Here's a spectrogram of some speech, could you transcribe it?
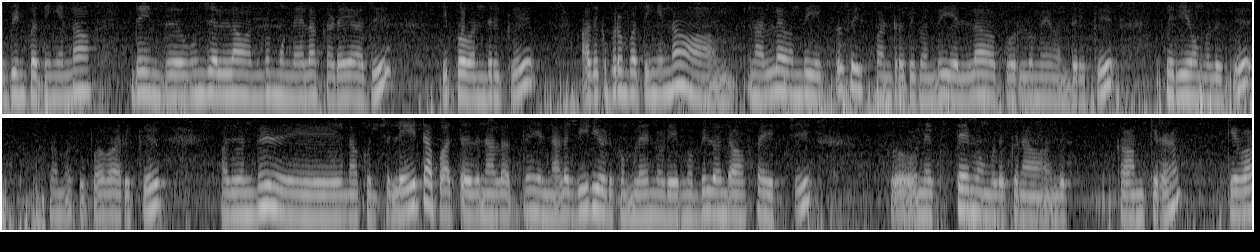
எப்படின்னு பார்த்தீங்கன்னா இந்த இந்த ஊஞ்சல்லாம் வந்து முன்னெல்லாம் கிடையாது. இப்போ வந்திருக்கு. அதுக்கப்புறம் பார்த்திங்கன்னா நல்லா வந்து எக்ஸசைஸ் பண்ணுறதுக்கு வந்து எல்லா பொருளுமே வந்திருக்கு. பெரியவங்களுக்கு செம்ம சூப்பராக இருக்குது அது வந்து நான் கொஞ்சம் லேட்டாக பார்த்ததுனால வந்து என்னால் வீடியோ எடுக்க முடியல. என்னுடைய மொபைல் வந்து ஆஃப் ஆயிடுச்சு. ஸோ நெக்ஸ்ட் டைம் உங்களுக்கு நான் வந்து காமிக்கிறேன். ஓகேவா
